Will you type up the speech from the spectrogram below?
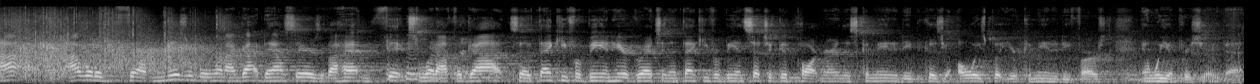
I, I would have felt miserable when I got downstairs if I hadn't fixed what I forgot. So thank you for being here, Gretchen, and thank you for being such a good partner in this community because you always put your community first, and we appreciate that.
